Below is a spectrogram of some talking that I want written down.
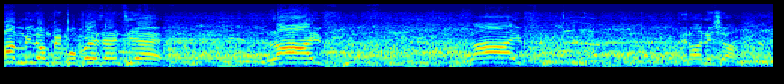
1 million people present here. Live. Live. In Onitsha.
